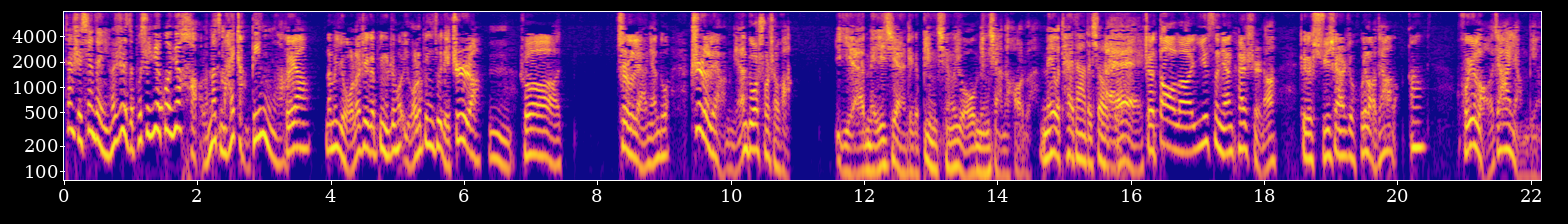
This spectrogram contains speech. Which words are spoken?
但是现在你说日子不是越过越好了吗？怎么还长病了？对呀、那么有了这个病之后，有了病就得治啊。嗯，说治了两年多，治了两年多，说实话，也没见这个病情有明显的好转。没有太大的效果。哎，这到了一四年开始呢，这个徐先生就回老家了，啊，回老家养病。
